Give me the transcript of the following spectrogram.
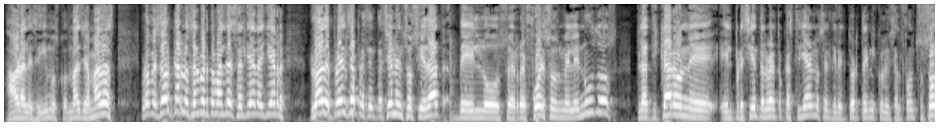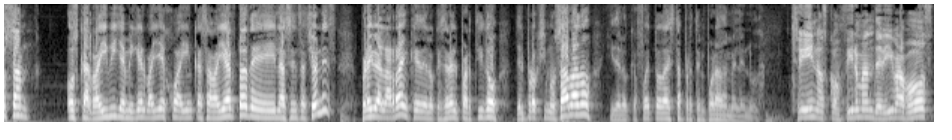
Ahora le seguimos con más llamadas. Profesor Carlos Alberto Valdés, el día de ayer, rueda de prensa, presentación en sociedad de los eh, refuerzos melenudos. Platicaron eh, el presidente Alberto Castellanos, el director técnico Luis Alfonso Sosa, Oscar Raí Villa, Miguel Vallejo ahí en Casa Vallarta de las sensaciones previo al arranque de lo que será el partido del próximo sábado y de lo que fue toda esta pretemporada melenuda. Sí, nos confirman de viva voz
